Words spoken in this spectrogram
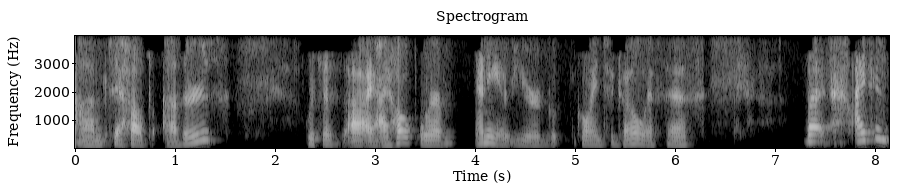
um, to help others which is, I, I hope, where many of you are g- going to go with this. But I can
